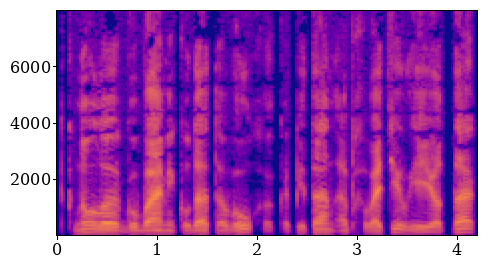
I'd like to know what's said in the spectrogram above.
Ткнула губами куда-то в ухо. Капитан обхватил ее так,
